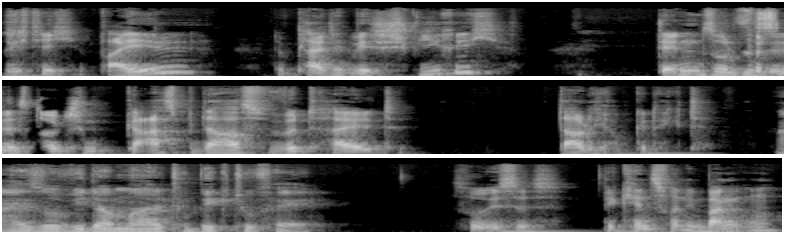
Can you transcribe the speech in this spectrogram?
Richtig, weil eine Pleite wäre schwierig, denn so ein Viertel des deutschen Gasbedarfs wird halt dadurch abgedeckt. Also wieder mal too big to fail. So ist es. Wir kennen es von den Banken.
